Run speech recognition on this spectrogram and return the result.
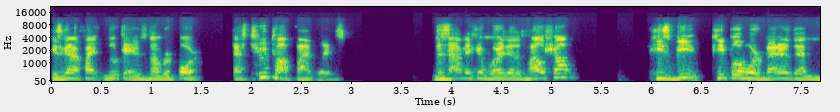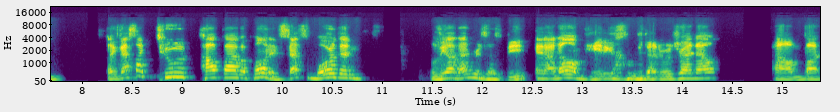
He's gonna fight Luque, who's number four. That's two top five wins. Does that make him worthy of the title shot? He's beat people who are better than like that's like two top five opponents. That's more than Leon Edwards has beat. And I know I'm hating on Leon Edwards right now, um, but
